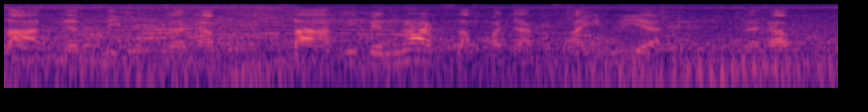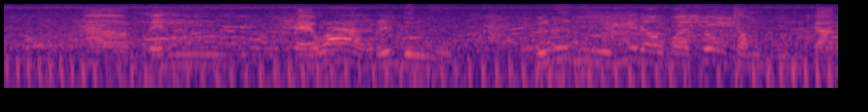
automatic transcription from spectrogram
ศาสตร์เดือนสิบนะครับศาสตร์ที่เป็นรากศัพท์มาจากภาษาอินเดียนะครับเป็นแปลว่าฤดูคือฤดูที่เรามาช่วงทำบุญกัน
